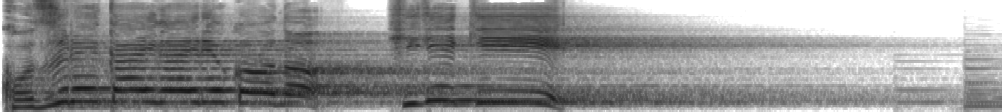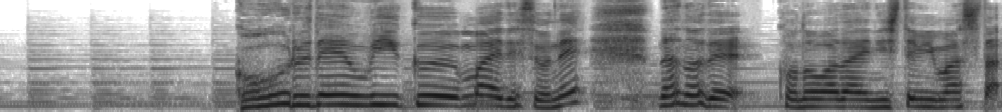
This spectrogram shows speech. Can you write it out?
子連れ海外旅行の悲劇ゴールデンウィーク前ですよね。なので、この話題にしてみました。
